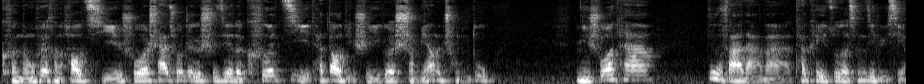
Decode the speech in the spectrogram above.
可能会很好奇，说沙丘这个世界的科技它到底是一个什么样的程度？你说它不发达吧，它可以做到星际旅行；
